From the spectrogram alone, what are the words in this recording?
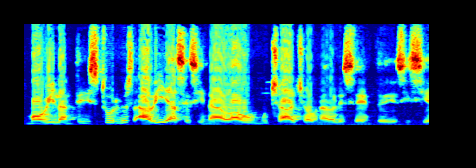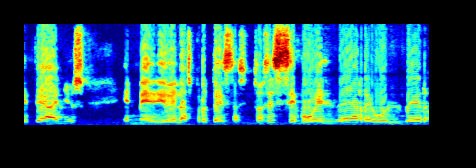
Móvil Antidisturbios, había asesinado a un muchacho, a un adolescente de 17 años, en medio de las protestas. Entonces se vuelve a revolver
